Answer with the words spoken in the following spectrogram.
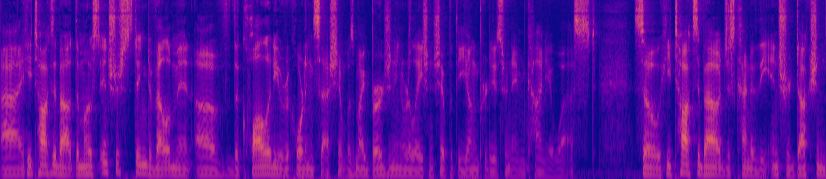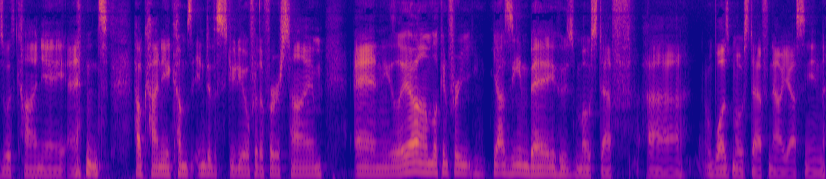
uh, he talks about the most interesting development of the quality recording session was my burgeoning relationship with a young producer named Kanye West. So he talks about just kind of the introductions with Kanye and how Kanye comes into the studio for the first time. And he's like, oh, I'm looking for Yasin Bey, who's Mos Def, uh, was Mos Def, now Yasin.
